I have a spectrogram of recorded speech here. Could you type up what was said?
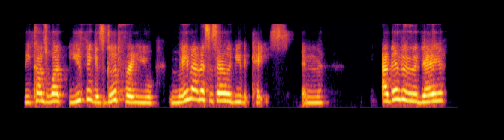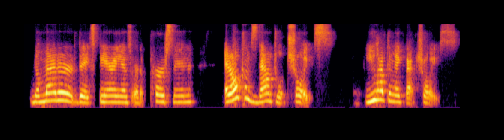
Because what you think is good for you may not necessarily be the case. And at the end of the day, no matter the experience or the person, it all comes down to a choice. You have to make that choice.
